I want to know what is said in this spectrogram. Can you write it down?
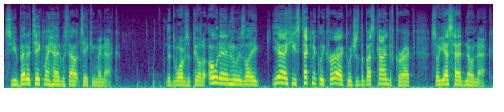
so you better take my head without taking my neck. The dwarves appeal to Odin, who is like, Yeah, he's technically correct, which is the best kind of correct, so yes, head, no neck.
